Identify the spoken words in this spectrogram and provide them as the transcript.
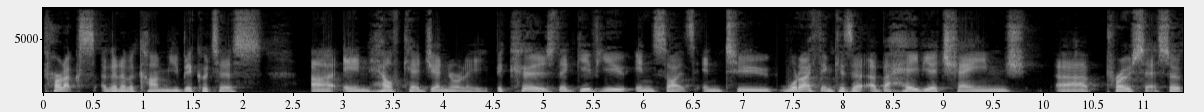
products are going to become ubiquitous uh, in healthcare generally because they give you insights into what I think is a, a behavior change uh, process. So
